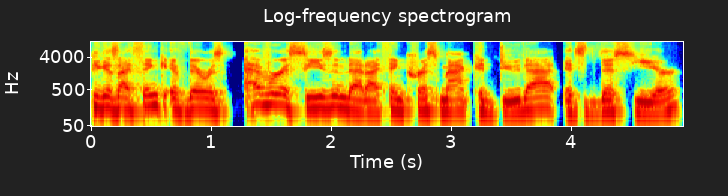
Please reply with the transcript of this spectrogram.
because I think if there was ever a season that I think Chris Mack could do that, it's this year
